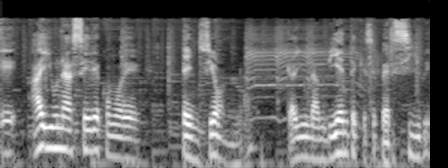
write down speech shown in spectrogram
eh, hay una serie como de tensión, que hay un ambiente que se percibe.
